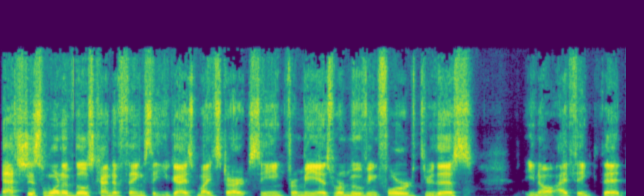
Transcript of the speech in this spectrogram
that's just one of those kind of things that you guys might start seeing from me as we're moving forward through this. You know, I think that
